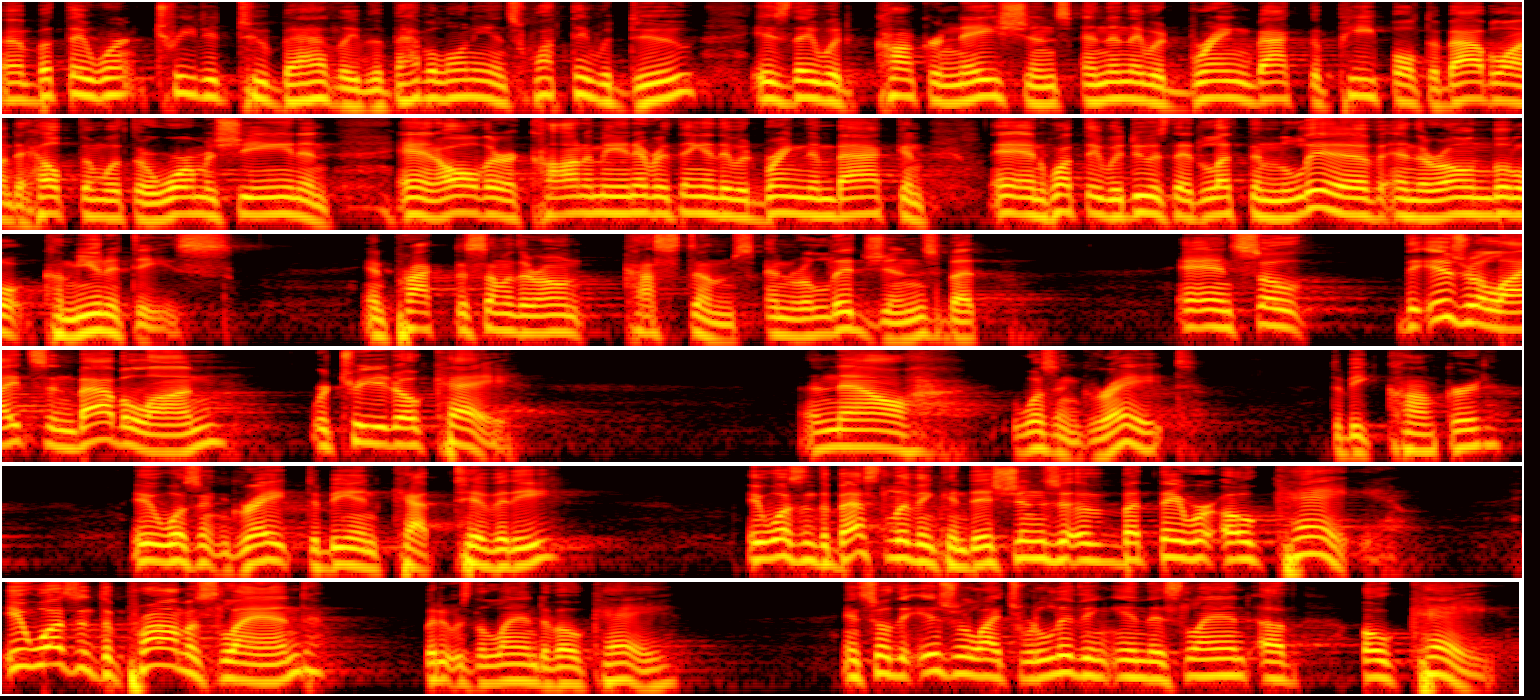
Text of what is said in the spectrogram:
Uh, but they weren't treated too badly. The Babylonians, what they would do is they would conquer nations and then they would bring back the people to Babylon to help them with their war machine and, and all their economy and everything. And they would bring them back. And, and what they would do is they'd let them live in their own little communities and practice some of their own customs and religions. But, and so the Israelites in Babylon were treated okay. And now it wasn't great to be conquered. It wasn't great to be in captivity. It wasn't the best living conditions, uh, but they were okay. It wasn't the promised land, but it was the land of okay. And so the Israelites were living in this land of okay.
